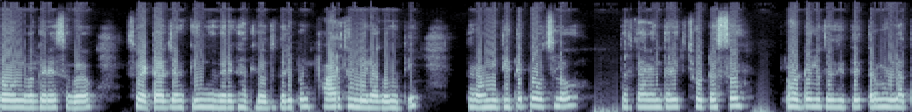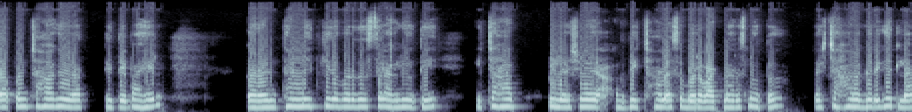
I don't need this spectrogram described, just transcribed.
टोन वगैरे सगळं स्वेटर जर्किंग वगैरे घातलं होतं तरी पण फार थंडी लागत होती. तर आम्ही तिथे पोहोचलो. तर त्यानंतर एक छोटस हॉटेल होतं तिथे. तर म्हणलं आता आपण चहा घेऊयात तिथे बाहेर. कारण थंडी इतकी जबरदस्त लागली होती की चहा पिल्याशिवाय अगदी छान असं बरं वाटणारच नव्हतं. तर चहा वगैरे घेतला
